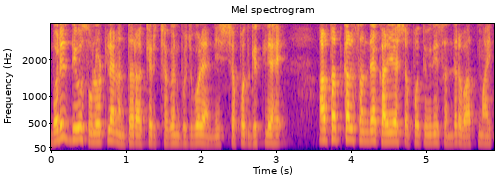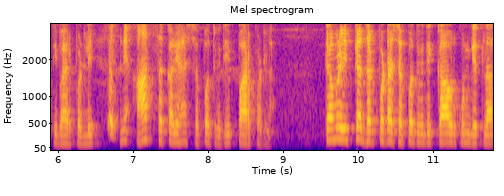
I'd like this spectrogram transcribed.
बरेच दिवस उलटल्यानंतर अखेर छगन भुजबळ यांनी शपथ घेतली आहे. अर्थात काल संध्याकाळी या शपथविधी संदर्भात माहिती बाहेर पडली आणि आज सकाळी हा शपथविधी पार पडला. त्यामुळे इतक्या झटपटा शपथविधी का उरकून घेतला?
